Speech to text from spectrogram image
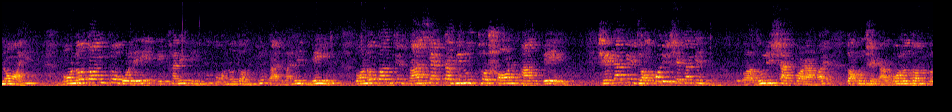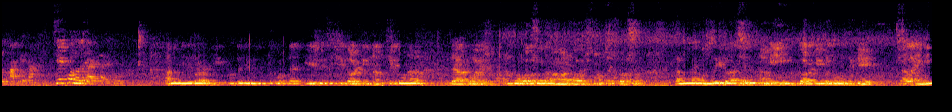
নয়। গণতন্ত্র বলে এখানে কিন্তু গণতন্ত্র তার মানে নেই। গণতন্ত্রের কাজে একটা বিরুদ্ধ স্বর থাকবে। সেটাকে যখনই সেটাকে আহ, করা হয় তখন সেটা গণতন্ত্র থাকে না যে কোনো জায়গায় হোক। আমি যে দলটি প্রতিনিধিত্ব করতে আজকে এসেছি সেই দলটির নাম চেতনা যার বয়স আঠারো বছর আমার বয়স পঞ্চাশ বছর আপনারা বুঝতেই পারছেন আমি দলটি প্রথম থেকে চালাইনি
